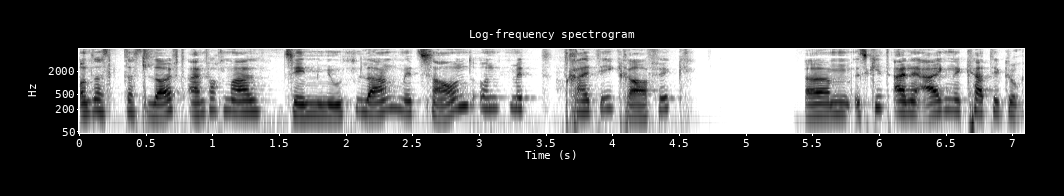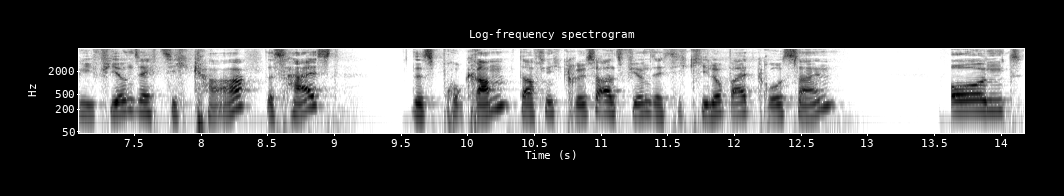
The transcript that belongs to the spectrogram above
und das, das läuft einfach mal 10 Minuten lang mit Sound und mit 3D-Grafik. Ähm, es gibt eine eigene Kategorie 64K. Das heißt, das Programm darf nicht größer als 64 Kilobyte groß sein. Und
